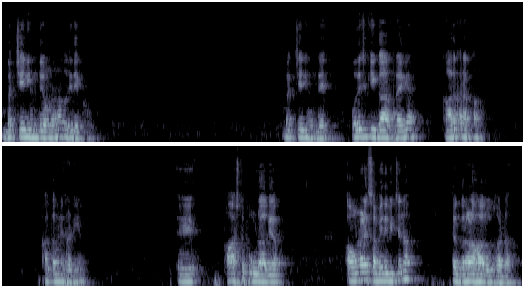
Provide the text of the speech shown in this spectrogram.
ਬੱਚੇ ਨਹੀਂ ਹੁੰਦੇ ਹੁਣ, ਹਨਾ, ਤੁਸੀਂ ਦੇਖੋ। ਬੱਚੇ ਨਹੀਂ ਹੁੰਦੇ, ਉਹਦੇ 'ਚ ਕੀ ਕਾਰਨ ਰਹਿ ਗਿਆ? ਖਾਦ ਖਰਾਕਾਂ ਖਤਮ ਨੇ ਸਾਡੀਆਂ। ਇਹ ਫਾਸਟ ਫੂਡ ਆ ਗਿਆ। ਆਉਣ ਵਾਲੇ ਸਮੇਂ ਦੇ ਵਿੱਚ ਨਾ ਡੰਗਰਾਂ ਵਾਲਾ ਹਾਲ ਹੋ ਸਾਡਾ।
